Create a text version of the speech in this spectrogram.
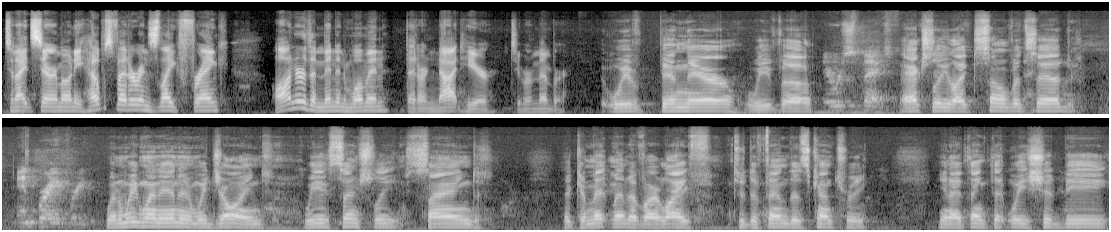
Tonight's ceremony helps veterans like Frank honor the men and women that are not here to remember. We've been there. We've uh, respects actually, like some of it said, and bravery. when we went in and we joined, we essentially signed the commitment of our life to defend this country. And I think that we should be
